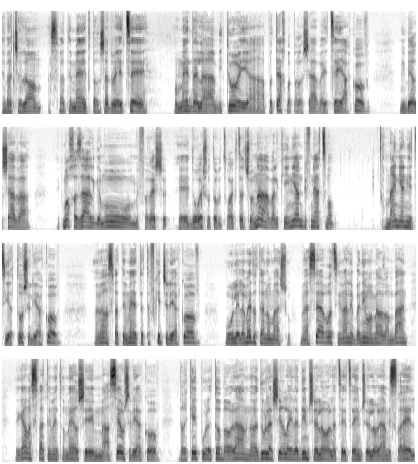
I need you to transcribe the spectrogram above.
שבת שלום, שפת אמת, פרשת ויצא, עומד על הביטוי הפותח בפרשה, ויצא יעקב מבאר שבע, וכמו חז"ל, גם הוא מפרש, אה, דורש אותו בצורה קצת שונה, אבל כעניין בפני עצמו. מה עניין יציאתו של יעקב? אומר השפת אמת, התפקיד של יעקב הוא ללמד אותנו משהו. מעשה אבות סימן לבנים, אומר הרמב"ן, וגם השפת אמת אומר שמעשהו של יעקב, דרכי פעולתו בעולם, נועדו להשאיר לילדים שלו, לצאצאים שלו, לעם ישראל,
